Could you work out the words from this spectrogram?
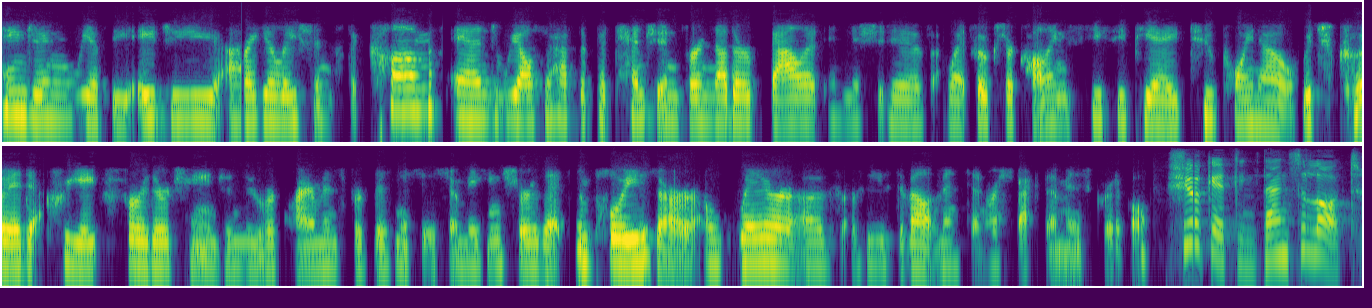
changing. We have the AG uh, regulations to come, and we also have the potential for another ballot initiative, what folks are calling CCPA 2.0 which could create further change and new requirements for businesses. So making sure that employees are aware of, of these developments and respect them is critical. Sure, Kathleen. Thanks a lot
